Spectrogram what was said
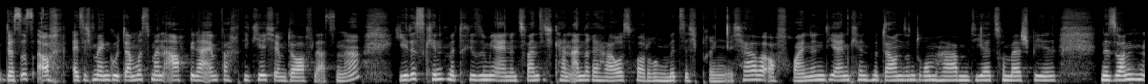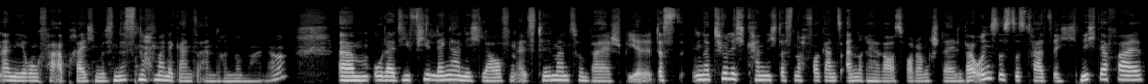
das ist auch, also ich meine, gut, da muss man auch wieder einfach die Kirche im Dorf lassen. Ne? Jedes Kind mit Trisomie 21 kann andere Herausforderungen mit sich bringen. Ich habe auch Freundinnen, die ein Kind mit Down-Syndrom haben, die ja zum Beispiel eine Sondenernährung verabreichen müssen. Das ist nochmal eine ganz andere Nummer. Ne? Ähm, oder die viel länger nicht laufen als Tillmann zum Beispiel. Das, natürlich kann ich das noch vor ganz andere Herausforderungen stellen. Bei uns ist das tatsächlich nicht der Fall.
